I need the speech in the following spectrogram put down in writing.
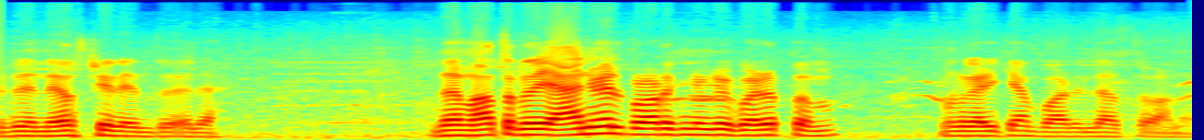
ഇത് നേർച്ചയുടെ എന്ത് വില? ഇത് മാത്രമല്ല ആനുവൽ പ്രോഡക്റ്റിനുള്ളൊരു കുഴപ്പം നമ്മൾ കഴിക്കാൻ പാടില്ലാത്തതാണ്.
